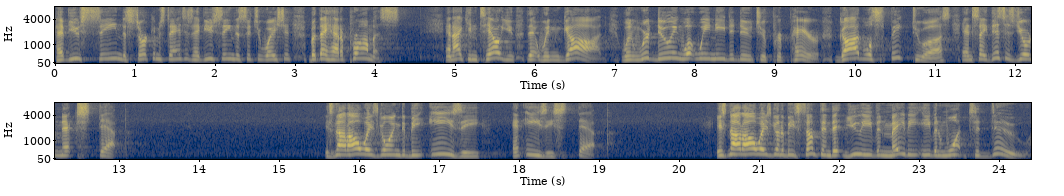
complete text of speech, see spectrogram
Have you seen the circumstances? Have you seen the situation? But they had a promise. And I can tell you that when God, when we're doing what we need to do to prepare, God will speak to us and say, This is your next step. It's not always going to be easy, an easy step. It's not always going to be something that you even maybe even want to do.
